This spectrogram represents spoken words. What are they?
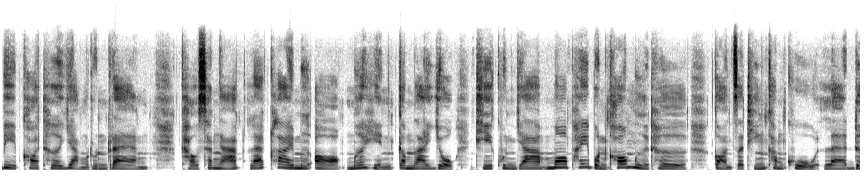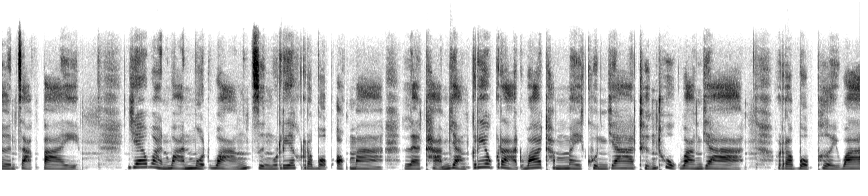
บีบคอเธออย่างรุนแรง เขาชะงักและคลายมือออกเมื่อเห็นกำไลหยกที่คุณย่ามอบให้บนข้อมือเธอ ก่อนจะทิ้งคำขู่และเดินจากไป แย่หวานหวานหมดหวังจึงเรียกระบบออกมา และถามอย่างเกรี้ยวกราดว่าทำไมคุณย่าถึงถูกวางยา ระบบเผยว่า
